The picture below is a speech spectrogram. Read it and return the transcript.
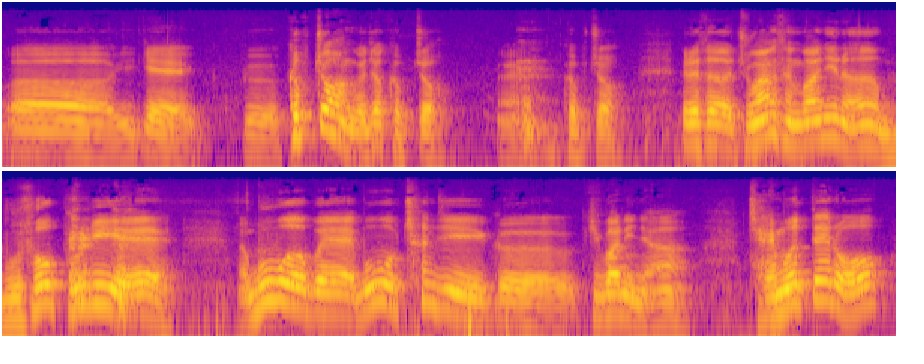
어, 이게 그 급조한 거죠, 급조, 예, 급조. 그래서 중앙선관위는 무소 분리의 무법의 무법 천지 그 기관이냐 제멋대로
